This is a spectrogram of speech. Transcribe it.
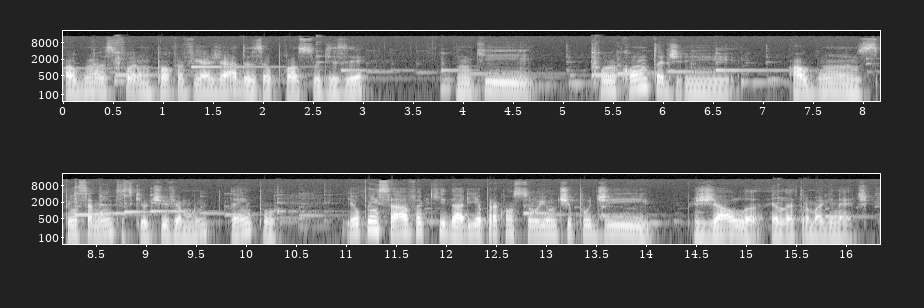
algumas foram um pouco viajadas, eu posso dizer, em que por conta de alguns pensamentos que eu tive há muito tempo, eu pensava que daria para construir um tipo de jaula eletromagnética.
